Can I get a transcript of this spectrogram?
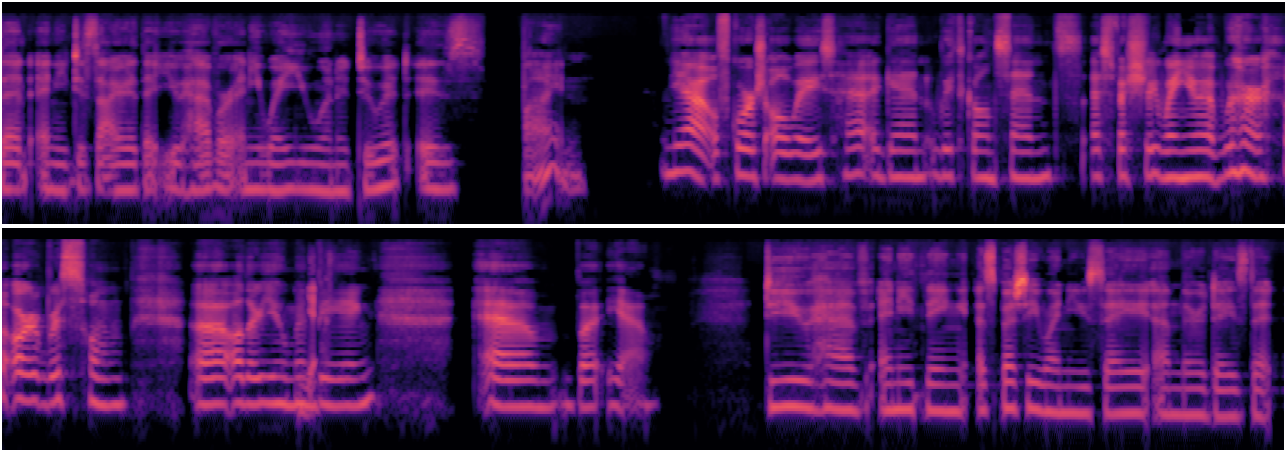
that any desire that you have or any way you want to do it is fine. Yeah, of course, always. Huh? Again, with consent, especially when you have, were or with some uh, other human being. Um, but yeah. Do you have anything, especially when you say um, there are days that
